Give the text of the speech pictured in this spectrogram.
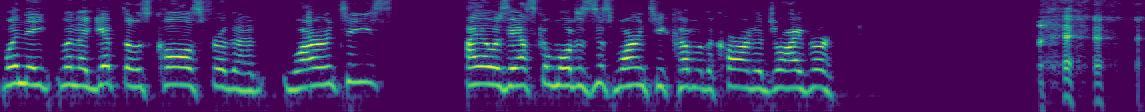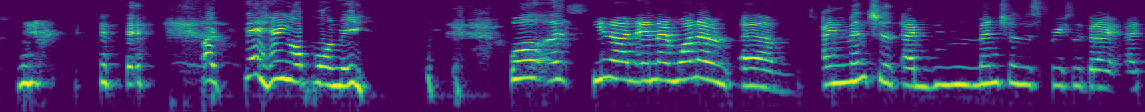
when they when i get those calls for the warranties i always ask them well does this warranty come with the car and the driver They hang up on me. well, uh, you know, and, and I want to. Um, I mentioned I mentioned this briefly, but I, I,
